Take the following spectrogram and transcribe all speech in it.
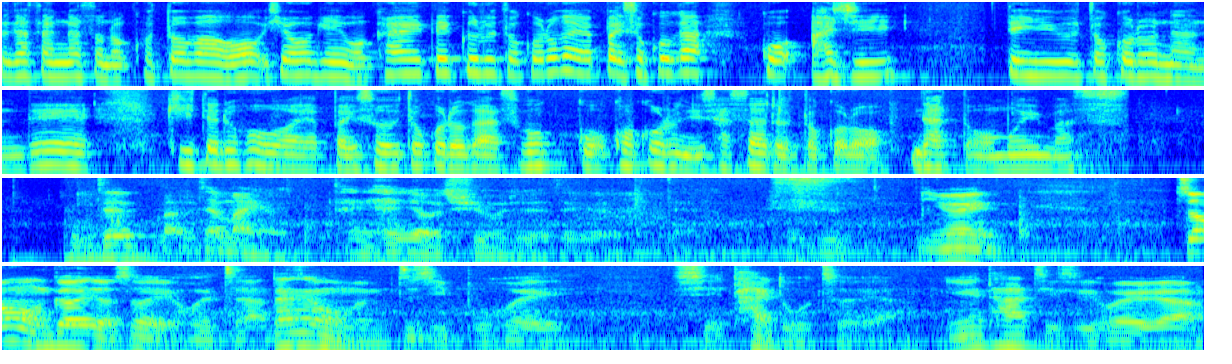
菅さんがその言葉を表現を変えてくるところがやっぱりそこがこう味っていうところなんで聞いてる方はやっぱりそういうところがすごくこう心に刺さるところだと思います。这这蛮有很很有趣，我觉得这个对，就是因为中文歌有时候也会这样，但是我们自己不会写太多这样，因为它其实会让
